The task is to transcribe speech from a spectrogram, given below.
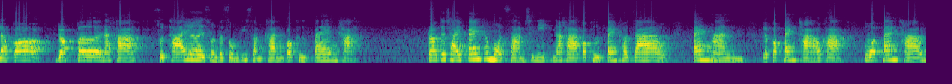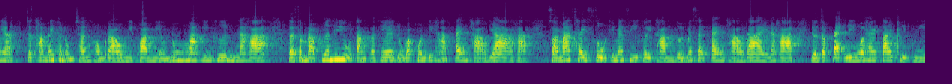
แล้วก็ดรอปเปอร์นะคะ สุดท้ายเลยส่วนผสมที่สำคัญก็คือแป้งค่ะ เราจะใช้แป้งทั้งหมด 3 ชนิดนะคะ ก็คือแป้งข้าวเจ้า แป้งมัน แล้วก็แป้งเท้าค่ะ ตัวแป้งเท้าเนี่ยจะทำให้ขนมชั้นของเรามีความเหนียวนุ่มมากยิ่งขึ้นนะคะ แต่สำหรับเพื่อนที่อยู่ต่างประเทศหรือว่าคนที่หาแป้งเท้ายากค่ะ สามารถใช้สูตรที่แม่ซีเคยทำโดยไม่ใส่แป้งเท้าได้นะคะ เดี๋ยวจะแปะลิงก์ไว้ให้ใต้คลิปนี้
